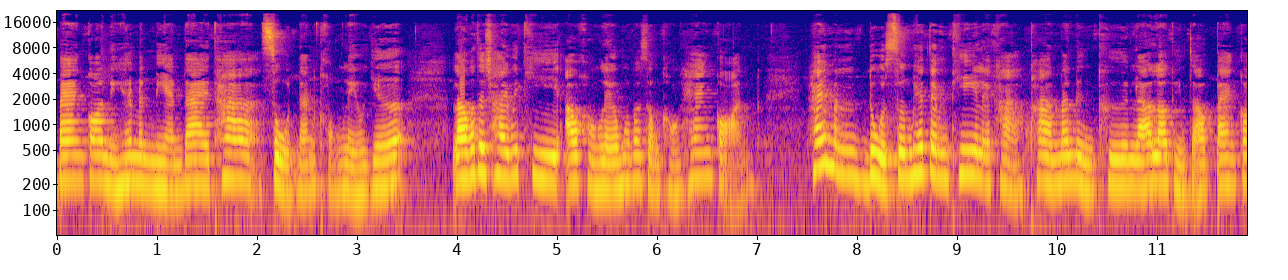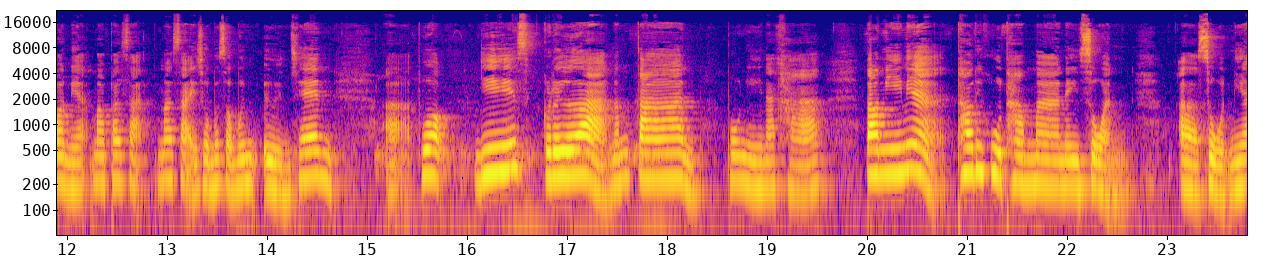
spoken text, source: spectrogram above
แป้งก้อนหนี้ให้มันเนียนได้ ถ้าสูตรนั้นของเหลวเยอะ เราก็จะใช้วิธีเอาของเหลวมาผสมของแห้งก่อน ให้มันดูดซึมให้เต็มที่เลยค่ะ ผ่านมาหนึ่งคืนแล้วเราถึงจะเอาแป้งก้อนนี้มาผสมมาใส่ส่วนผสมอื่นๆ เช่น พวกยีสต์เกลือ น้ำตาล พวกนี้นะคะ ตอนนี้เนี่ยเท่าที่ครูทำมาในส่วนสูตรนี้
